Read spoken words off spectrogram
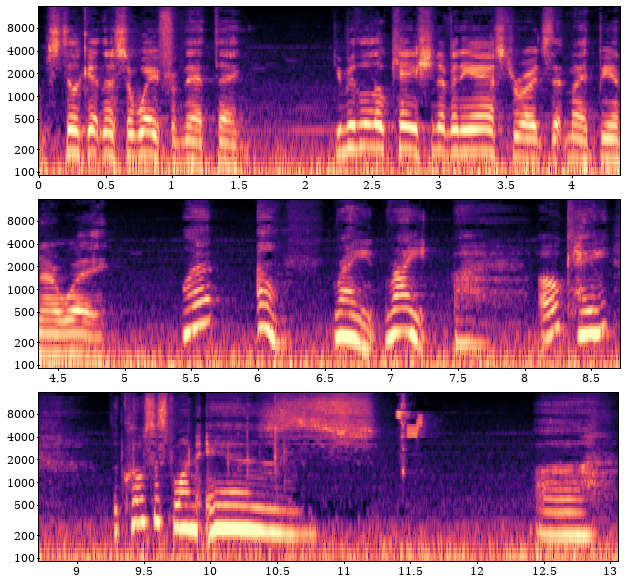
I'm still getting us away from that thing. Give me the location of any asteroids that might be in our way. What? Oh, right, right. Uh, okay. The closest one is. Uh.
